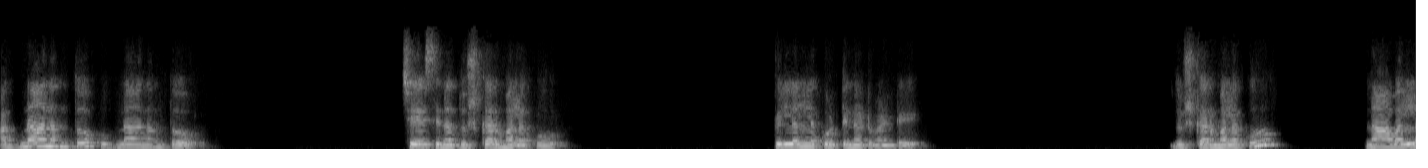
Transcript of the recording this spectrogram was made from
అజ్ఞానంతో కుజ్ఞానంతో చేసిన దుష్కర్మలకు పిల్లల్ని కొట్టినటువంటి దుష్కర్మలకు నా వల్ల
